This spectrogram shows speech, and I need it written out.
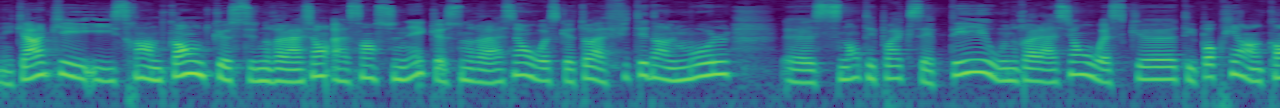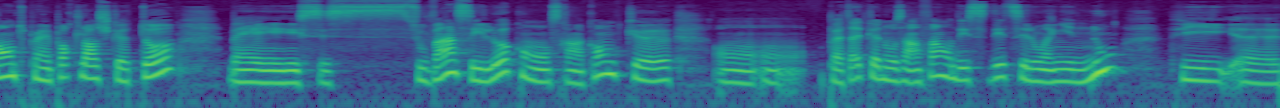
Mais quand ils, se rendent compte que c'est une relation à sens unique, que c'est une relation où est-ce que tu as à dans le moule, euh, sinon tu n'es pas accepté, ou une relation où est-ce que tu n'es pas pris en compte, peu importe l'âge que tu as, bien, souvent, c'est là qu'on se rend compte que peut-être que nos enfants ont décidé de s'éloigner de nous, puis euh,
